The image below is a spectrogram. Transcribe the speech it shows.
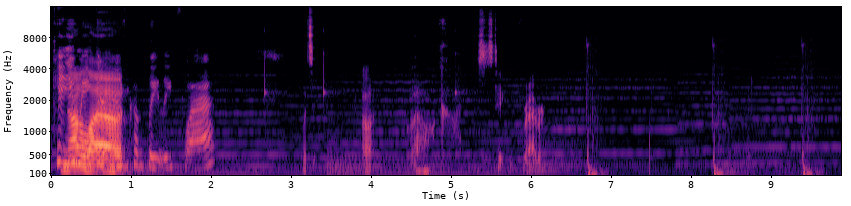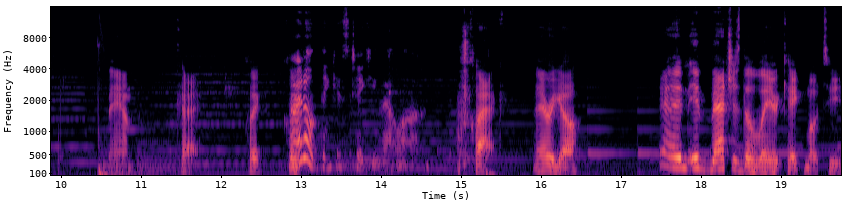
Can Not you make the allowed. roof completely flat? Oh god, this is taking forever. Bam. Okay. Click. Click. I don't think it's taking that long. Clack. There we go. Yeah, it, it matches the layer cake motif.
